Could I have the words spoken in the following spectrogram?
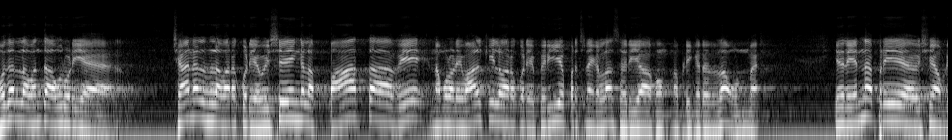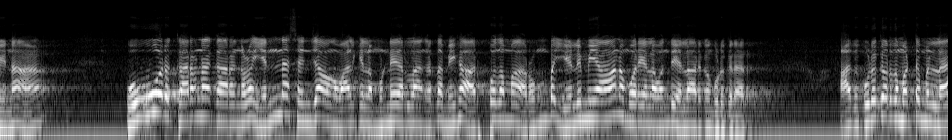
முதல்ல வந்து அவருடைய சேனல்களில் வரக்கூடிய விஷயங்களை பார்த்தாவே நம்மளுடைய வாழ்க்கையில் வரக்கூடிய பெரிய பிரச்சனைகள்லாம் சரியாகும் அப்படிங்கிறது தான் உண்மை. இதில் என்ன பெரிய விஷயம் அப்படின்னா ஒவ்வொரு கரணக்காரங்களும் என்ன செஞ்சால் அவங்க வாழ்க்கையில் முன்னேறலாங்கிறத மிக அற்புதமாக ரொம்ப எளிமையான முறையில் வந்து எல்லாருக்கும் கொடுக்குறாரு. அது கொடுக்கறது மட்டும் இல்லை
